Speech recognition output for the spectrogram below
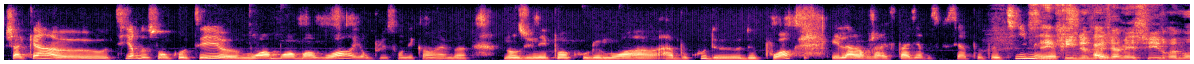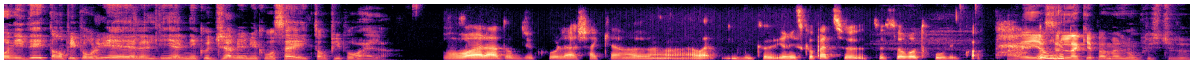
chacun tire de son côté, moi, moi, moi, moi. Et en plus, on est quand même dans une époque où le moi a, beaucoup de, de, poids. Et là, alors, j'arrive pas à dire parce que c'est un peu petit, mais. C'est écrit ne veut jamais suivre mon idée, tant pis pour lui. Elle, elle dit, elle n'écoute jamais mes conseils, tant pis pour elle. Voilà, donc du coup là, chacun, euh, ouais, donc euh, il risque pas de se, de se retrouver quoi. Allez, il y a celle-là qui est pas mal non plus, si tu veux.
